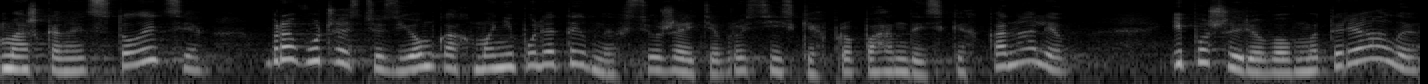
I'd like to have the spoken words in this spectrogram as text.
Мешканець столиці брав участь у зйомках маніпулятивних сюжетів російських пропагандистських каналів і поширював матеріали,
